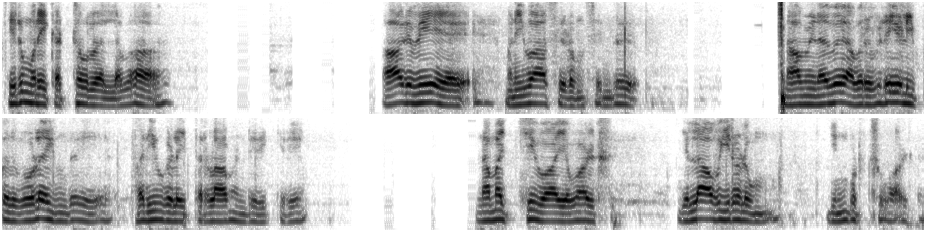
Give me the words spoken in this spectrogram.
திருமுறை கற்றவர் அல்லவா? ஆகவே மணிவாசிடம் சென்று நாம் எனவே அவர் விடையளிப்பது போல இந்த பதிவுகளை தரலாம் என்றிருக்கிறேன். நமச்சிவாய வாழ்க. எல்லா உயிர்களும் இன்புற்று வாழ்க.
